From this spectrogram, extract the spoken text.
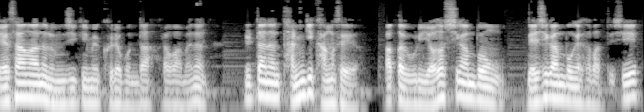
예상하는 움직임을 그려본다 라고 하면은 일단은 단기 강세예요. 아까 우리 6시간 봉 4시간 봉에서 봤듯이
